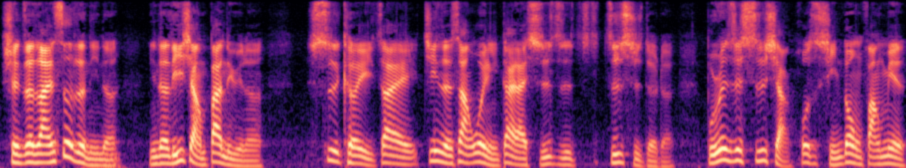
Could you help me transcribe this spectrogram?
选择蓝色的你呢？你的理想伴侣呢？是可以在精神上为你带来实质支持的人，不论是思想或是行动方面，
